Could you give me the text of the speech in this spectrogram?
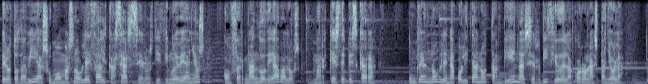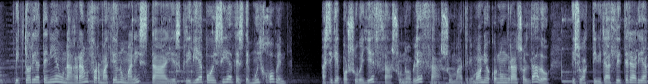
Pero todavía sumó más nobleza al casarse a los 19 años con Fernando de Ábalos, marqués de Pescara, un gran noble napolitano también al servicio de la corona española. Victoria tenía una gran formación humanista y escribía poesía desde muy joven, así que por su belleza, su nobleza, su matrimonio con un gran soldado y su actividad literaria,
